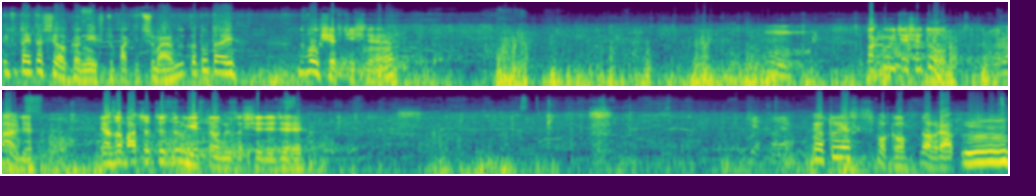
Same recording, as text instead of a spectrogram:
I tutaj też się okonie i szczupaki trzymają, tylko tutaj dwóch się wciśnie, nie? Pakujcie się tu, normalnie. Ja zobaczę, czy z drugiej strony coś się nie dzieje. No tu jest spoko, dobra. Mm.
